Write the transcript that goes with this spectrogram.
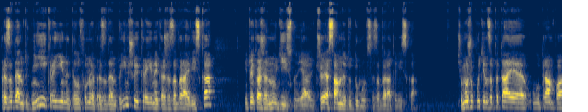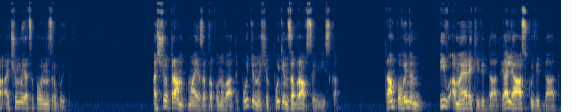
президент однієї країни телефонує президенту іншої країни каже, забирай війська. І той каже: ну дійсно, я, що я сам не додумався забирати війська. Чи може Путін запитає у Трампа, а чому я це повинен зробити? А що Трамп має запропонувати Путіну, щоб Путін забрав свої війська? Трамп повинен пів Америки віддати, Аляску віддати,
